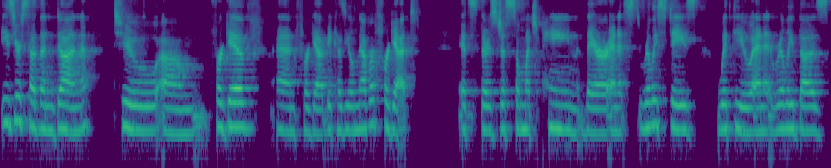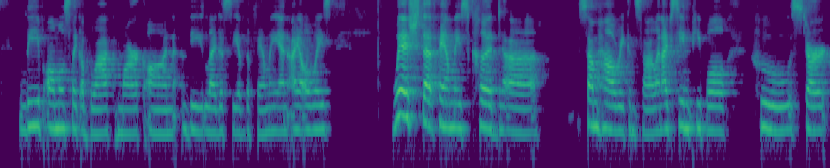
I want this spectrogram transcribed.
easier said than done to um, forgive and forget because you'll never forget. It's there's just so much pain there and it really stays with you and it really does leave almost like a black mark on the legacy of the family and i always wish that families could uh, somehow reconcile and i've seen people who start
